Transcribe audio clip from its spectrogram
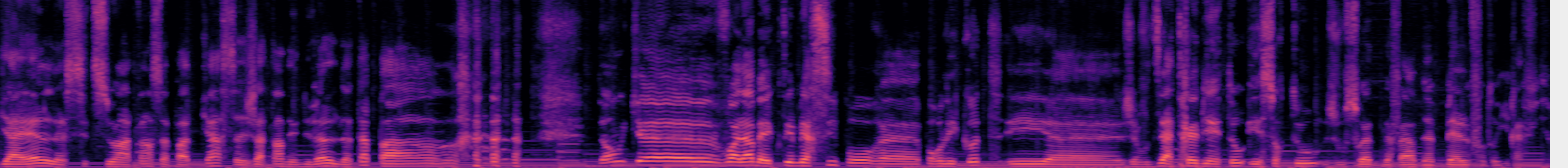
Gaëlle, si tu entends ce podcast, j'attends des nouvelles de ta part. Donc euh, voilà, ben écoutez, merci pour, pour l'écoute et je vous dis à très bientôt et surtout, je vous souhaite de faire de belles photographies.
